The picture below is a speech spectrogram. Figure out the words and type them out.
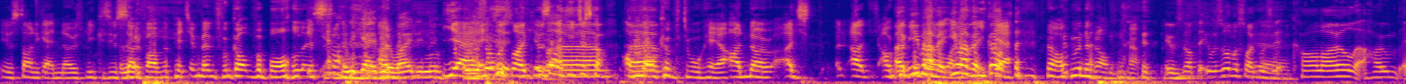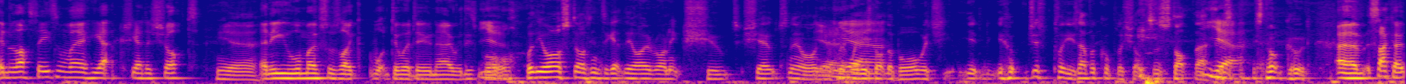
He was starting to get a nosebleed because he was so far on the pitch and then forgot the ball. It's like- and he gave it away, didn't he? Yeah, It was almost like it was like he just um, got. I'm um, not comfortable here. I know. I just. I, I'll give Um, the you ball have it, you have it, go on. Yeah, no, I'm running off now. It was nothing. It was almost like was Yeah. it Carlisle at home in the last season where he actually had a shot Yeah. and he almost was like, "What do I do now with this Yeah. ball?" But you are starting to get the ironic shoot shouts now, aren't Yeah. you? When when he's Yeah. got the ball, which you, you, just please have a couple of shots and stop that. Yeah. it's not good. Um, Sako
